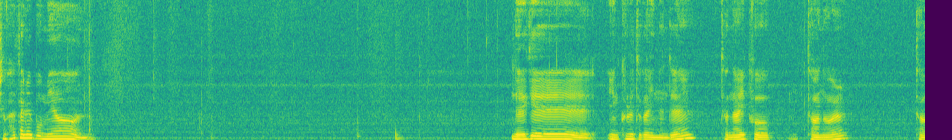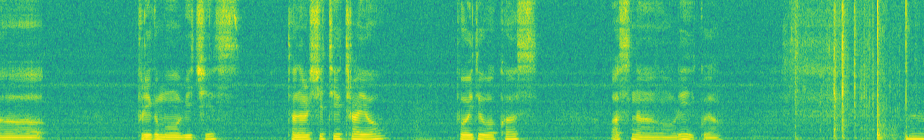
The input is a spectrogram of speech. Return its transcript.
이쪽 하단에 보면 네 개의 인클루드가 있는데 더 나이프 오브 더널 더 브리그모 위치스 더널 시티 트라이오 보이드 워커스 어스널이 있고요. 음,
